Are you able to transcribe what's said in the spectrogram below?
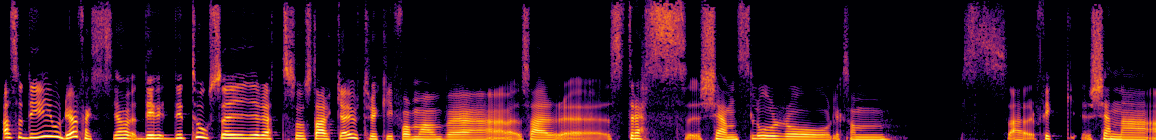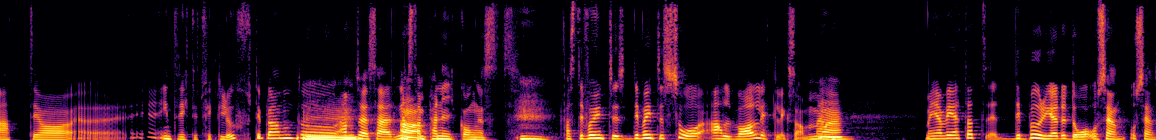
alltså det gjorde jag faktiskt. Jag, det, det tog sig rätt så starka uttryck i form av eh, så här, eh, stresskänslor och liksom så här, fick känna att jag inte riktigt fick luft ibland. Och, Mm. så här, nästan Ja. panikångest. Fast det var ju inte, det var inte så allvarligt liksom. Men, Nej. Men jag vet att det började då och sen, och sen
